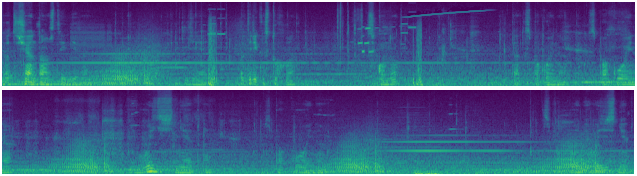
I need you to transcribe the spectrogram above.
Вот сейчас он там стоит где-то. Где? Батарейка стухла. Секунду. Так, спокойно. Спокойно. Его здесь нету. Спокойно. Спокойно, его здесь нету.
